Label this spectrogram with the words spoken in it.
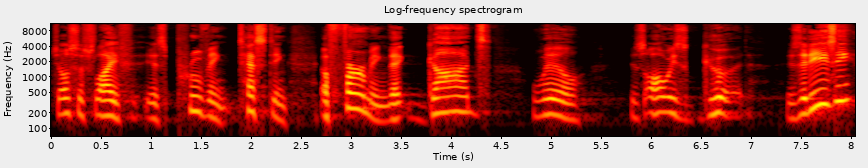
Joseph's life is proving, testing, affirming that God's will is always good. Is it easy?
